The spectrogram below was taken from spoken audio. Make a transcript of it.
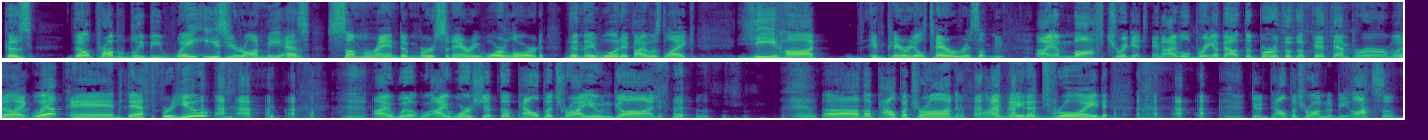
because they'll probably be way easier on me as some random mercenary warlord than they would if I was like, yeehaw, Imperial terrorism. I am Moff Trigit, and I will bring about the birth of the fifth Emperor or And whatever. they're like, well, and death for you. I will I worship the Palpa Triune God. oh, the Palpatron. I made a droid. Dude, Palpatron would be awesome.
